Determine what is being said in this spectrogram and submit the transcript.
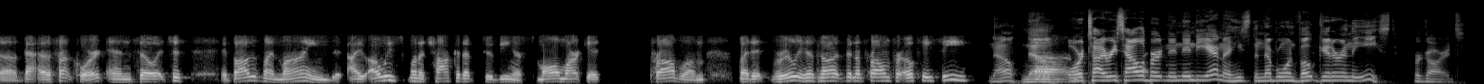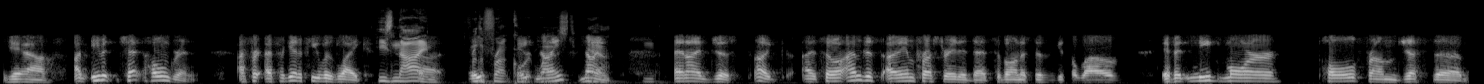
uh, ba- uh, front court, and so it just it boggles my mind. I always want to chalk it up to being a small market problem, but it really has not been a problem for OKC. No. No. Uh, or Tyrese Halliburton in Indiana. He's the number one vote getter in the East for guards. Yeah, I, even Chet Holmgren. I, for, I forget if he was like He's nine Uh, for the front court eight, nine? Nine. Yeah. And I'm just like I- so I'm just I am frustrated that Sabonis doesn't get the love. If it needs more pull from just the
